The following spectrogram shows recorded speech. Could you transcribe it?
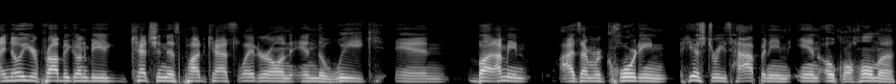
I know you're probably going to be catching this podcast later on in the week, and but I mean, as I'm recording, history's happening in Oklahoma,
